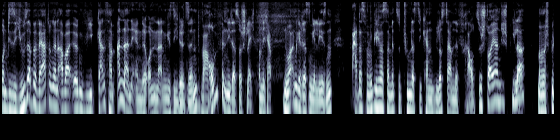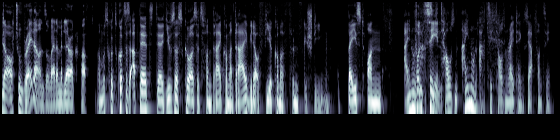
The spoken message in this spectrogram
Und diese User-Bewertungen aber irgendwie ganz am anderen Ende unten angesiedelt sind. Warum finden die das so schlecht? Und ich habe nur angerissen gelesen, hat das wirklich was damit zu tun, dass die keine Lust haben, eine Frau zu steuern, die Spieler? Man spielt auch Tomb Raider und so weiter mit Lara Croft. Man muss kurz, kurzes Update. Der User Score ist jetzt von 3,3 wieder auf 4,5 gestiegen. Based on 81.000 81.000 Ratings. Ja, von 10.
